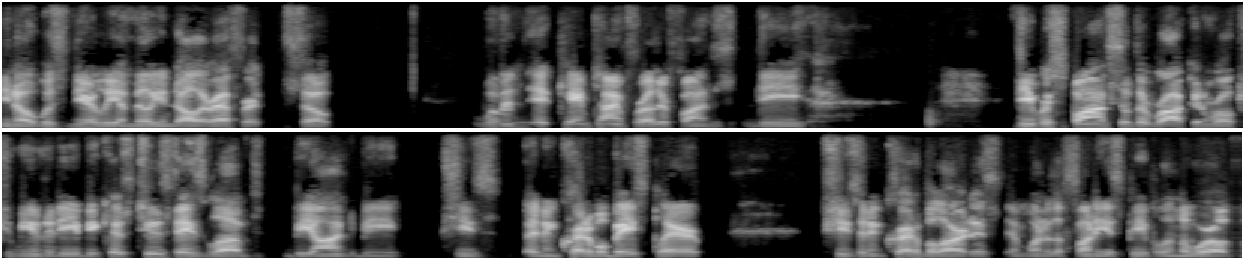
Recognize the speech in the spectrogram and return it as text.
you know, was nearly a million dollar effort. So when it came time for other funds, the the response of the rock and roll community, because Tuesday's loved beyond me. She's an incredible bass player. She's an incredible artist and one of the funniest people in the world.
